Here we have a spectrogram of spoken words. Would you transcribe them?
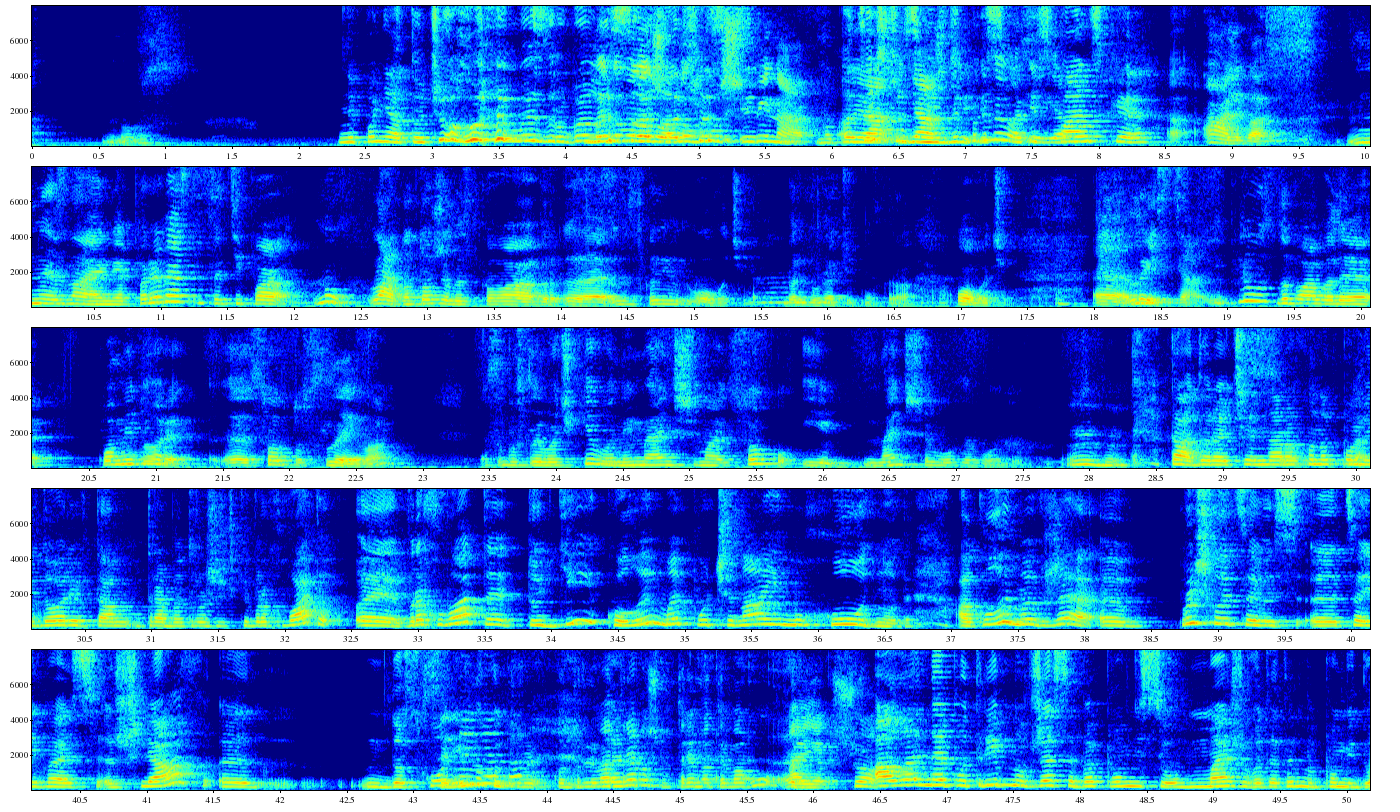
Непонятно чого ми зробили Ми думали, що це був щось- шпінат. Ну, то А я, це щось я ж не інше, подивилася. іс- я- іспанське. Альгас. Не знаємо, як перевести. Це типа, ну ладно, теж листкова бер- е, листкові овочі. Бердура чуть не сказала. Овочі. Е, листя. І плюс додали помідори е, сорту слива. Бо сливочки вони менше мають соку і менше вуглеводів. Угу. Так, до речі, на рахунок помідорів там треба трошечки врахувати. Е, врахувати тоді, коли ми починаємо худнути. А коли ми вже е, пройшли цей весь, е, цей весь шлях е, до Все рівно да? контролю- контролювати Е, треба, щоб втримати вагу. А якщо але не потрібно вже себе повністю обмежувати тими помідорами.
